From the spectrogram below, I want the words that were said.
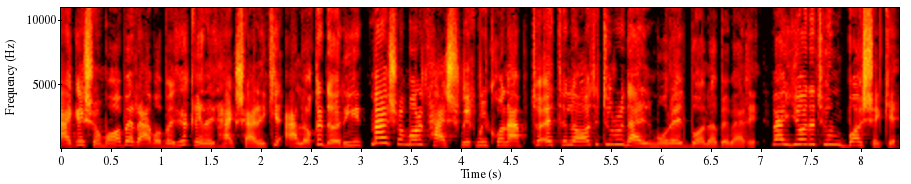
اگه شما به روابط غیر تک شریکی علاقه دارین من شما رو تشویق می‌کنم تا اطلاعاتتون رو در این مورد بالا ببرین و یادتون باشه که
